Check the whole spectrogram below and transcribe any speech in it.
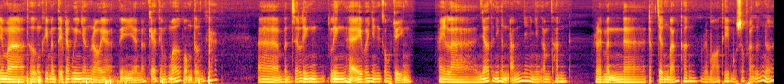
nhưng mà thường khi mình tìm ra nguyên nhân rồi thì nó kéo thêm một mớ vọng tưởng khác. À, mình sẽ liên liên hệ với những cái câu chuyện hay là nhớ tới những hình ảnh những, những âm thanh. Rồi mình uh, trách chân bản thân rồi bỏ thêm một số phản ứng nữa.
